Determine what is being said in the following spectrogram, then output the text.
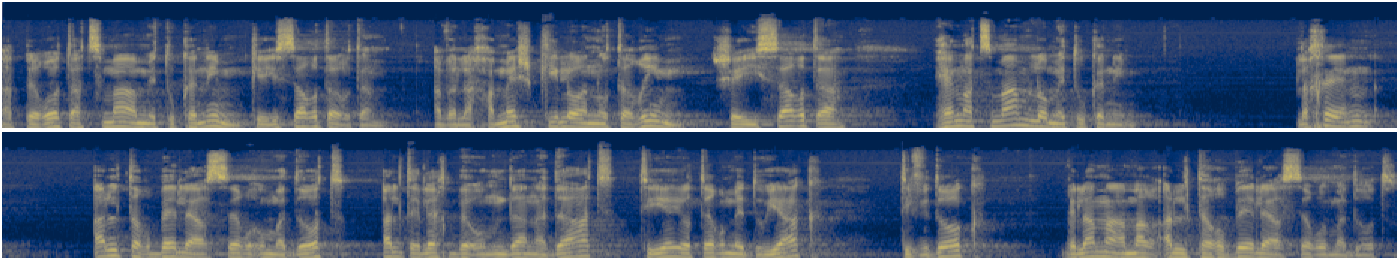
הפירות עצמם מתוקנים, כי ייסרת אותם, אבל החמש קילו הנותרים שייסרת, הם עצמם לא מתוקנים. לכן, אל תרבה לעשר עומדות, אל תלך בעומדן הדעת, תהיה יותר מדויק, תבדוק, ולמה אמר אל תרבה לעשר עומדות?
